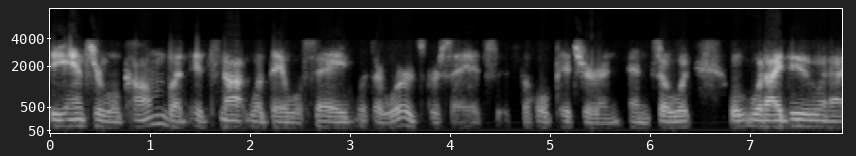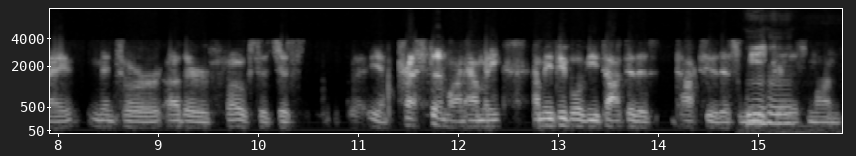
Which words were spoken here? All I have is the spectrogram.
the answer will come, but it's not what they will say with their words per se. It's it's the whole picture, and and so what what I do when I mentor other folks is just you know press them on how many how many people have you talked to this talked to this week mm-hmm. or this month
